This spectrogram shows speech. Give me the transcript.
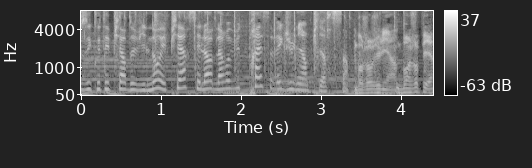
vous écoutez Pierre de Villeneuve et Pierre, c'est l'heure de la revue de presse avec Julien Pierce. Bonjour Julien. Bonjour Pierre.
